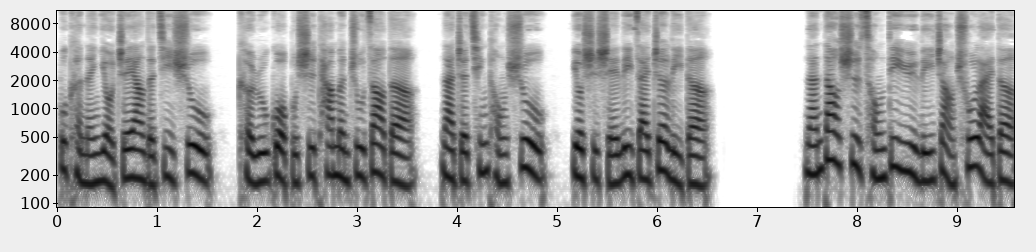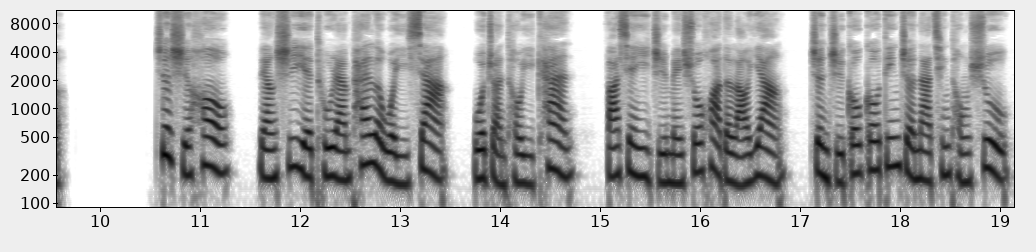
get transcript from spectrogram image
不可能有这样的技术。可如果不是他们铸造的，那这青铜树……又是谁立在这里的？难道是从地狱里长出来的？这时候，梁师爷突然拍了我一下，我转头一看，发现一直没说话的老痒正直勾勾盯着那青铜树，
